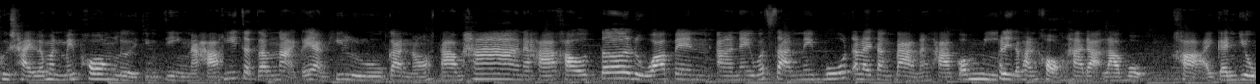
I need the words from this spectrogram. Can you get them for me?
คือใช้แล้วมันไม่พองเลยจริง ๆนะคะ ที่จะจำหน่ายก็อย่างที่รู้กันเนาะตามห้างนะคะเคาน์เตอร์หรือว่าเป็นในวัสันในบูธอะไรต่างๆนะคะ ก็มีผลิตภัณฑ์ของฮาดะลาโบ ขายกันอยู่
